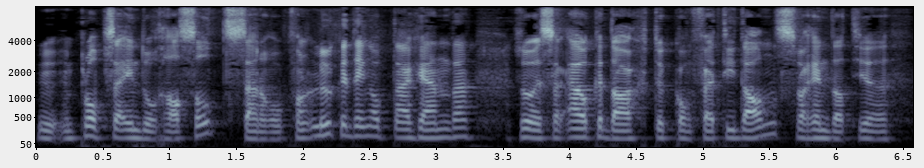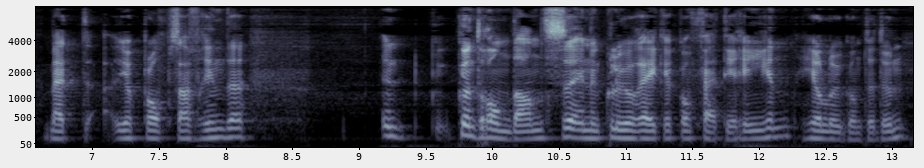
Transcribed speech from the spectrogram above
Nu, in Plopsa Indoor Hasselt staan er ook van leuke dingen op de agenda. Zo is er elke dag de confetti-dans, waarin dat je met je Plopsa-vrienden kunt ronddansen in een kleurrijke confetti-regen. Heel leuk om te doen.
